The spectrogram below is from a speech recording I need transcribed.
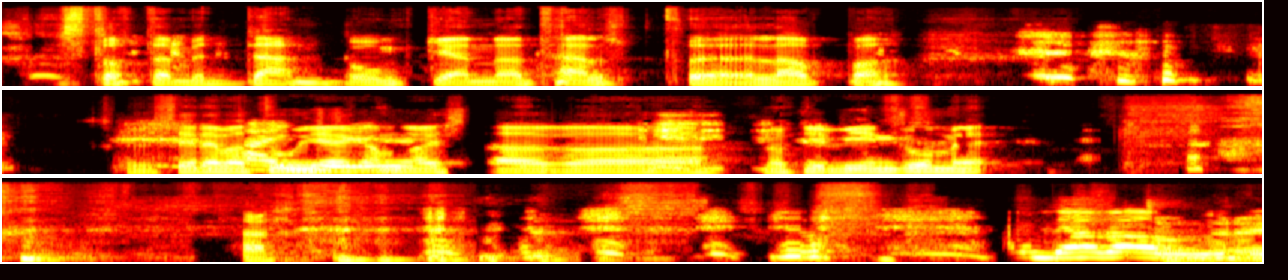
Stått der med den bunken av teltlapper. Skal vi se, det var to du- Jegermeister og noe vingummi. Her. Det hadde aldri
